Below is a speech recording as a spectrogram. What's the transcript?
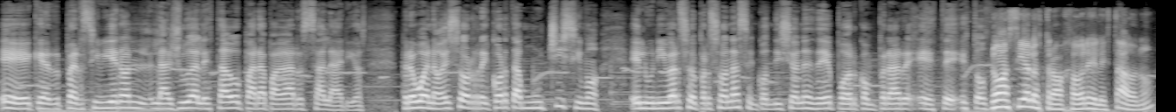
eh, que percibieron la ayuda del Estado para pagar salarios. Pero bueno, eso recorta muchísimo el universo de personas en condiciones de poder comprar este, estos... No así a los trabajadores del Estado, ¿no?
